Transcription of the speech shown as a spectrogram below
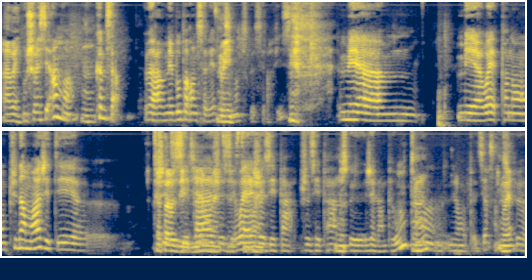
Ah ouais. Donc je suis restée un mois Mm. comme ça Alors, mes beaux-parents le savaient, forcément, parce que c'est leur fils. mais, euh, mais euh, ouais, pendant plus d'un mois, j'étais... Euh, T'as pas osé dire, pas, je sais, ouais, ouais. je sais pas, je sais pas, Mm. parce que j'avais un peu honte, hein, on va pas dire, c'est un petit peu euh,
